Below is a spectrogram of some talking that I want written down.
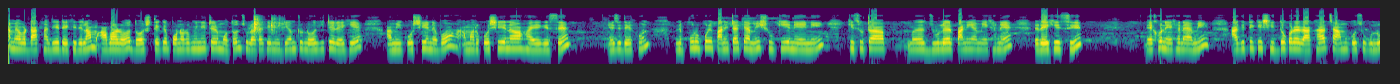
আমি আবার ডাকনা দিয়ে রেখে দিলাম, আবারও দশ থেকে পনেরো মিনিটের মতন চুলাটাকে মিডিয়াম টু লো হিটে রেখে আমি কষিয়ে নেব। আমার কষিয়ে নেওয়া হয়ে গেছে। এই যে দেখুন মানে পুরোপুরি পানিটাকে আমি শুকিয়ে নিয়ে নিই। কিছুটা জুলের পানি আমি এখানে রেখেছি। এখন এখানে আমি আগে থেকে সিদ্ধ করে রাখা চাম কচুগুলো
